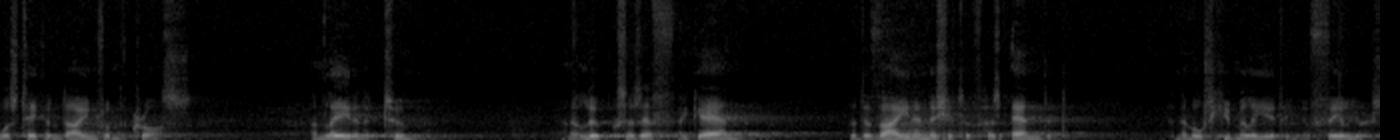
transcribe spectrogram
was taken down from the cross and laid in a tomb And it looks as if, again, the divine initiative has ended in the most humiliating of failures.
